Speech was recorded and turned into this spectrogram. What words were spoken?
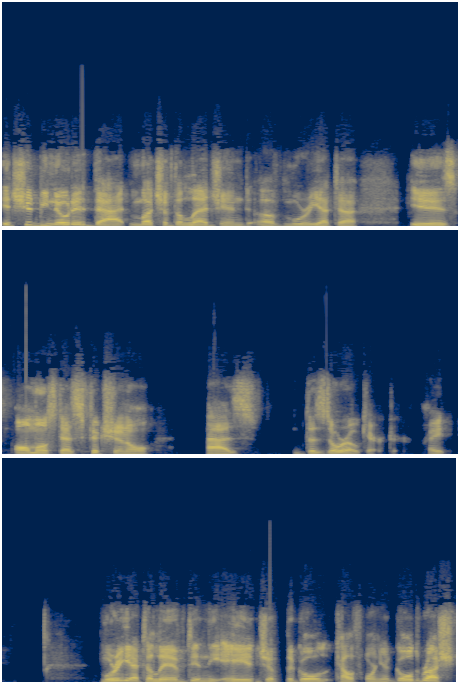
it should be noted that much of the legend of Murrieta is almost as fictional as the Zorro character? Murrieta lived in the age of the gold California gold rush.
